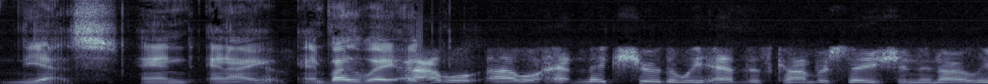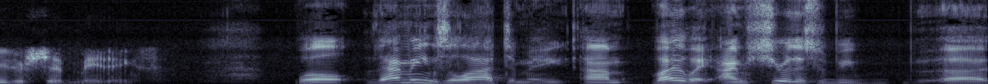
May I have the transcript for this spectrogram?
Yes, and and I and by the way, I, I will I will ha- make sure that we have this conversation in our leadership meetings. Well, that means a lot to me. Um, by the way, I'm sure this would be uh,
